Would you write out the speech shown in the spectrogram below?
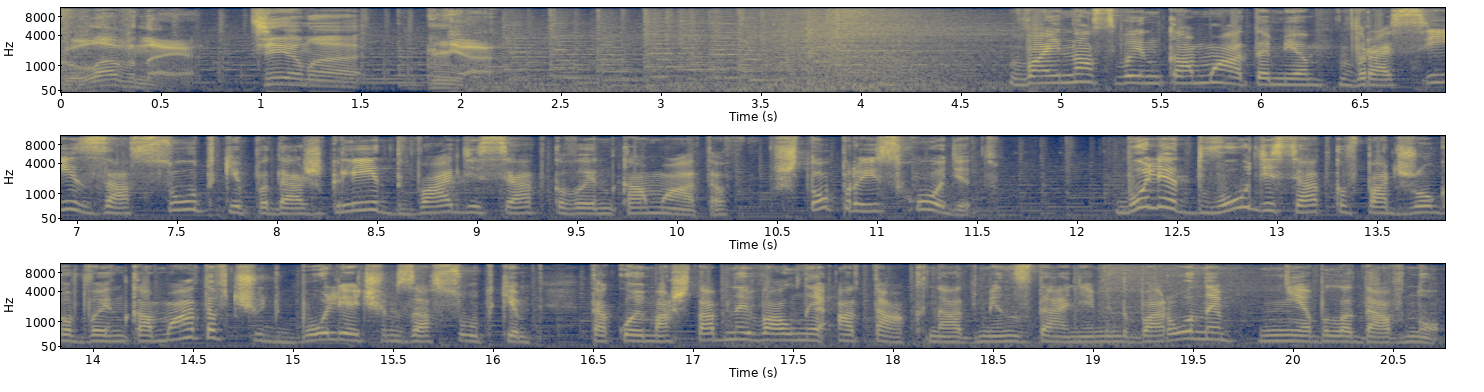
Главная тема дня. Война с военкоматами. В России за сутки подожгли два десятка военкоматов. Что происходит? Более двух десятков поджогов военкоматов чуть более чем за сутки. Такой масштабной волны атак на админздание Минобороны не было давно.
